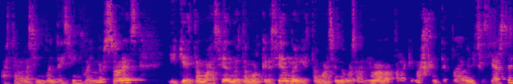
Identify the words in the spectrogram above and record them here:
hasta ahora 55 inversores y que estamos haciendo, estamos creciendo y estamos haciendo cosas nuevas para que más gente pueda beneficiarse.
